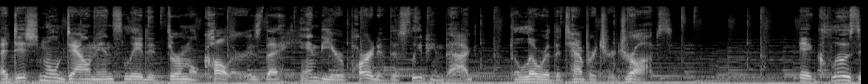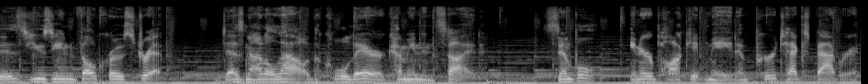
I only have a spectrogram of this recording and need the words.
Additional down insulated thermal collar is the handier part of the sleeping bag the lower the temperature drops. It closes using Velcro strip does not allow the cold air coming inside. Simple, inner pocket made of Pertex fabric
